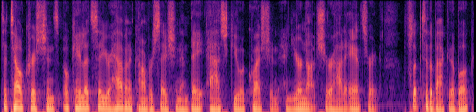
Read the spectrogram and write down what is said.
to tell Christians, okay, let's say you're having a conversation and they ask you a question and you're not sure how to answer it. Flip to the back of the book.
